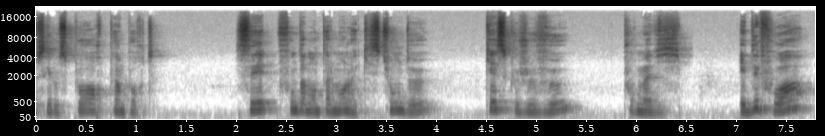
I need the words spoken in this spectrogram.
c'est le sport, peu importe? C'est fondamentalement la question de qu'est-ce que je veux pour ma vie? Et des fois,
